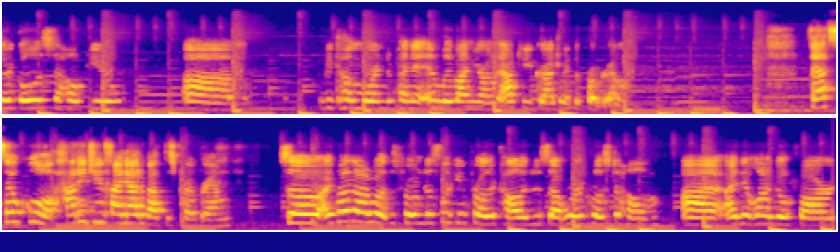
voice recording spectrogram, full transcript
their goal is to help you um, become more independent and live on your own after you graduate the program. That's so cool. How did you find out about this program? So I found out about this program just looking for other colleges that were close to home. Uh, I didn't want to go far.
